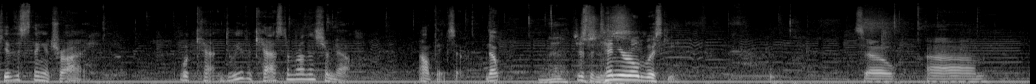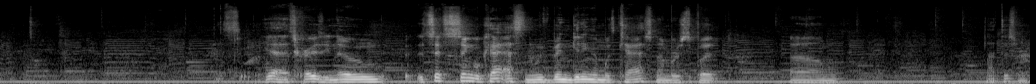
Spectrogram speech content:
give this thing a try. What ca- do we have a cast number on this or no? I don't think so. Nope, just a ten year old whiskey. So um, let's see. Yeah, it's crazy. No, it's it's a single cast, and we've been getting them with cast numbers, but um, not this one.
